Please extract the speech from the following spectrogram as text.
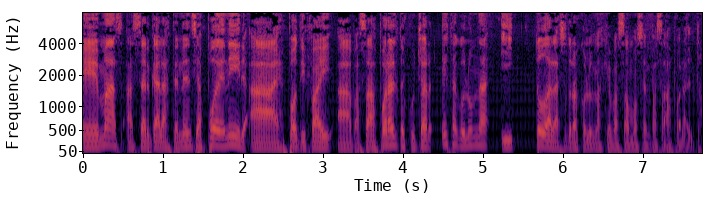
eh, más acerca de las tendencias pueden ir a Spotify a Pasadas por Alto, escuchar esta columna y todas las otras columnas que pasamos en Pasadas por Alto.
